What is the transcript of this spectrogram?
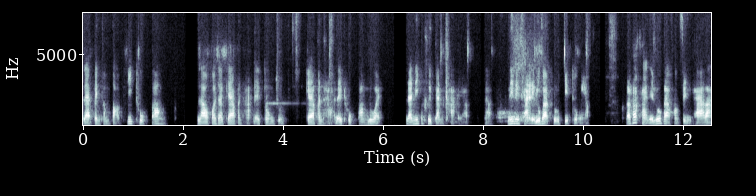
และเป็นคำตอบที่ถูกต้อง เราก็จะแก้ปัญหาได้ตรงจุด แก้ปัญหาได้ถูกต้องด้วย และนี่ก็คือการขายครับนะครับ นี่ในขายในรูปแบบธุรกิจถูกไหมครับ แล้วถ้าขายในรูปแบบของสินค้าล่ะ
